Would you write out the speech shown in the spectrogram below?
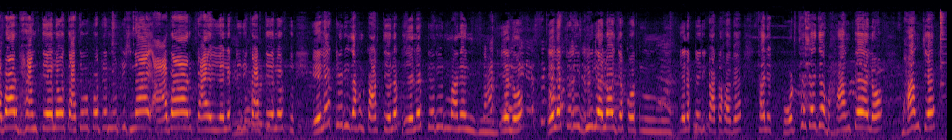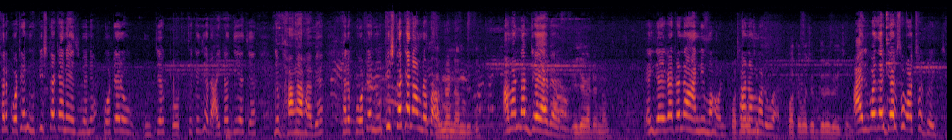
আবার ভাঙতে এলো তাতেও কোর্টের নোটিশ নাই আবার ইলেকট্রিক কাটতে এলো ইলেকট্রিক যখন কাটতে এলো ইলেকট্রিক মানে এলো ইলেকট্রিক বিল এলো যে ইলেকট্রিক কাটা হবে তাহলে কোর্ট থেকে যে ভাঙতে এলো ভাঙছে তাহলে কোর্টের নোটিশটা কেন আসবে না? কোর্টের যে কোর্ট থেকে যে রায়টা দিয়েছে যে ভাঙা হবে তাহলে কোর্টের নোটিশটা কেন আমরা পাবো? আপনার নাম দিদি? আমার নাম জয়া বেড়া। এই জায়গাটার নাম? এই জায়গাটা না আনি মহল ছ নম্বর ওয়ার্ড। কত বছর ধরে রয়েছেন? আজ বাজার দেড়শো বছর রয়েছে।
